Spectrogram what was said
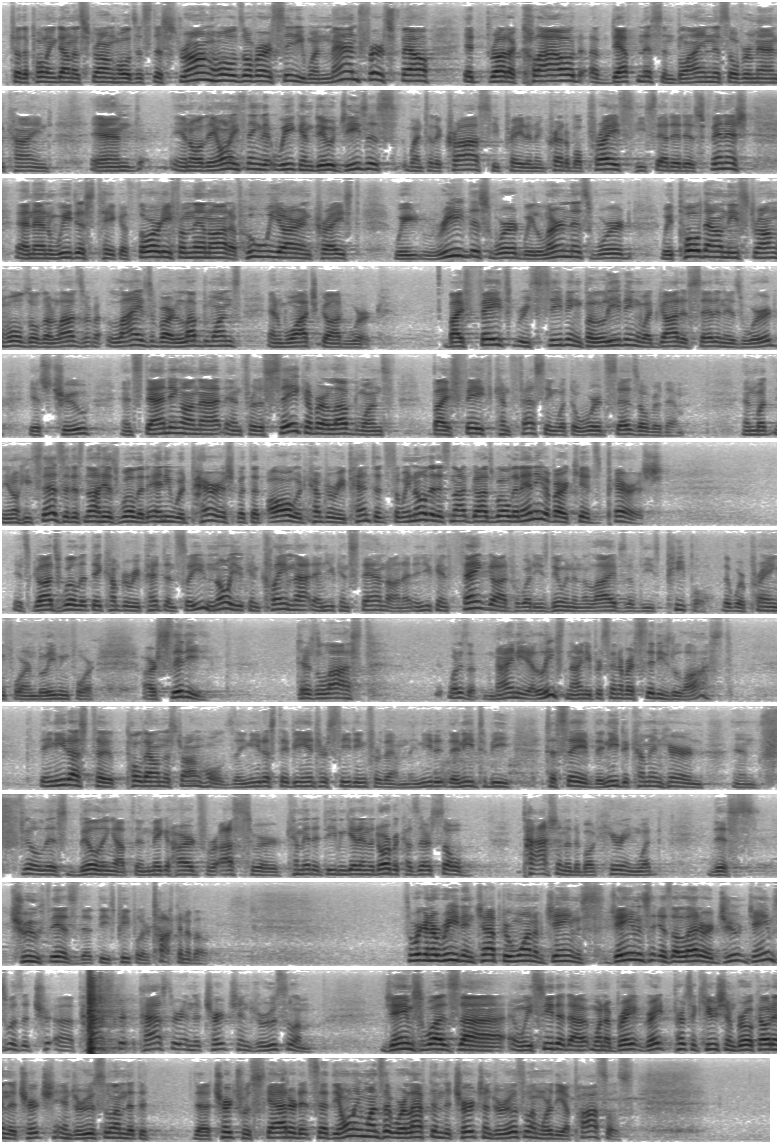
to the pulling down of strongholds. It's the strongholds over our city. When man first fell, it brought a cloud of deafness and blindness over mankind. And you know, the only thing that we can do, Jesus went to the cross, he paid an incredible price, he said it is finished, and then we just take authority from then on of who we are in Christ. We read this word, we learn this word, we pull down these strongholds over the lives of our loved ones and watch God work. By faith, receiving, believing what God has said in his word is true, and standing on that, and for the sake of our loved ones, by faith, confessing what the word says over them. And what, you know, he says that it's not his will that any would perish, but that all would come to repentance. So we know that it's not God's will that any of our kids perish. It's God's will that they come to repentance. So you know you can claim that and you can stand on it. And you can thank God for what he's doing in the lives of these people that we're praying for and believing for. Our city, there's lost, what is it, 90, at least 90% of our city's lost. They need us to pull down the strongholds. They need us to be interceding for them. They need, they need to be to save. They need to come in here and, and fill this building up and make it hard for us who are committed to even get in the door because they're so passionate about hearing what this truth is that these people are talking about. So we're going to read in chapter 1 of James. James is a letter. James was a uh, pastor, pastor in the church in Jerusalem. James was, uh, and we see that uh, when a great persecution broke out in the church in Jerusalem, that the, the church was scattered, it said the only ones that were left in the church in Jerusalem were the apostles.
